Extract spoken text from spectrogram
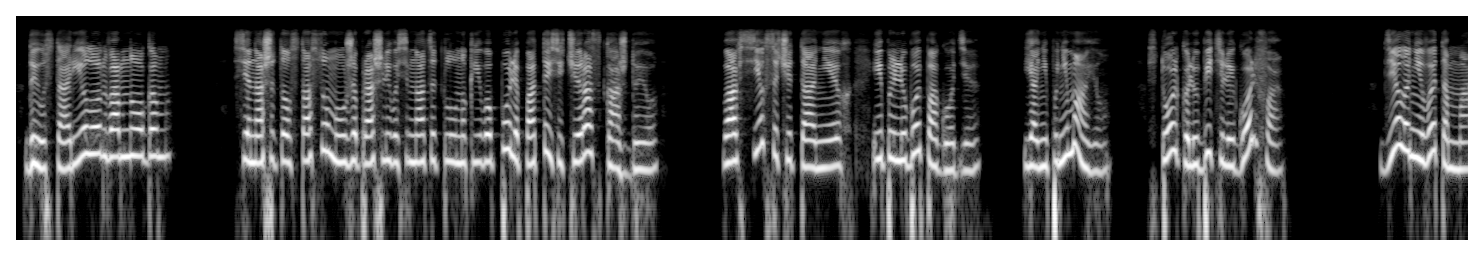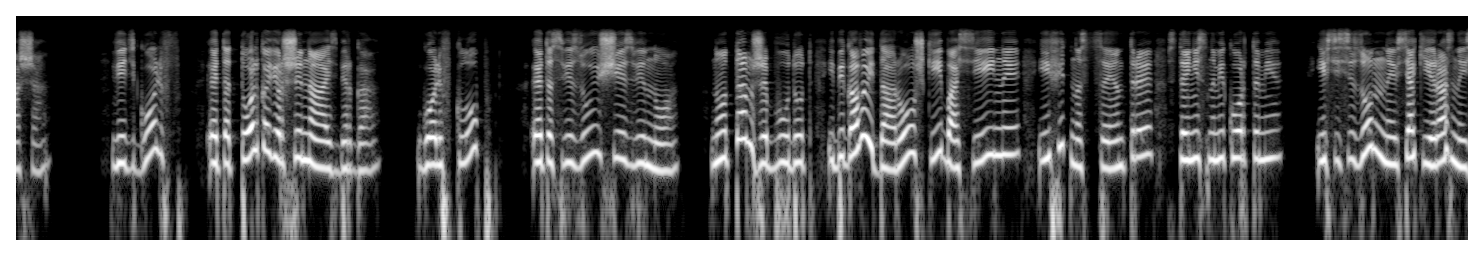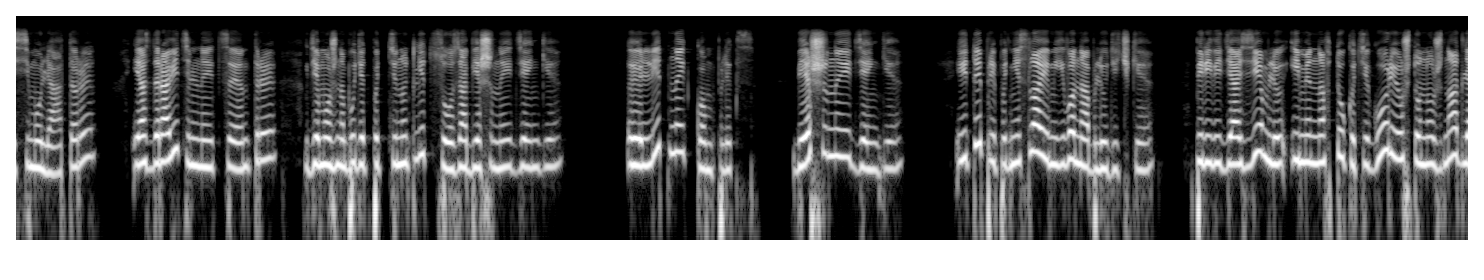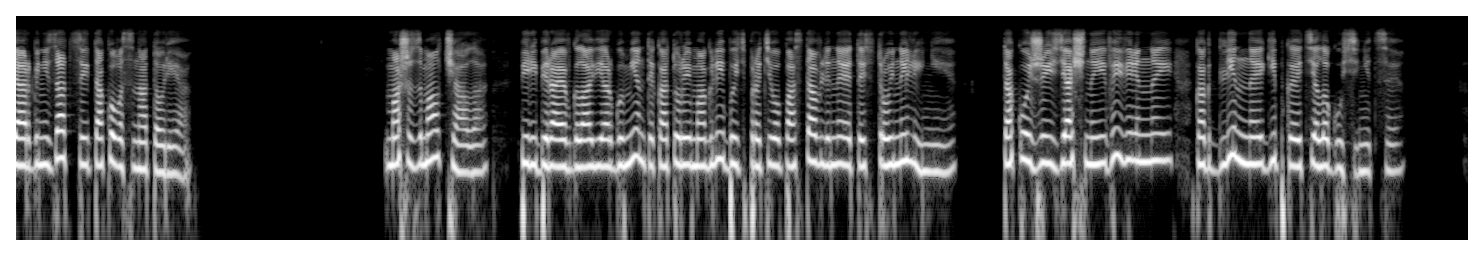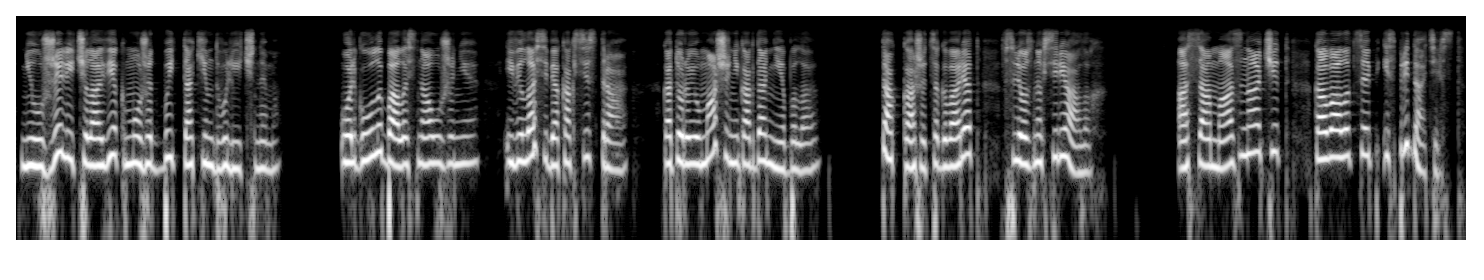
Да и устарел он во многом. Все наши толстосумы уже прошли 18 лунок его поля по тысяче раз каждую. Во всех сочетаниях и при любой погоде. Я не понимаю, столько любителей гольфа? Дело не в этом, Маша. Ведь гольф – это только вершина айсберга. Гольф-клуб – это связующее звено, но там же будут и беговые дорожки, и бассейны, и фитнес-центры с теннисными кортами, и всесезонные всякие разные симуляторы, и оздоровительные центры, где можно будет подтянуть лицо за бешеные деньги. Элитный комплекс. Бешеные деньги. И ты преподнесла им его на блюдечке, переведя землю именно в ту категорию, что нужна для организации такого санатория. Маша замолчала, перебирая в голове аргументы, которые могли быть противопоставлены этой стройной линии, такой же изящной и выверенной, как длинное гибкое тело гусеницы. Неужели человек может быть таким двуличным? Ольга улыбалась на ужине и вела себя как сестра, которой у Маши никогда не было. Так, кажется, говорят в слезных сериалах. А сама, значит, ковала цепь из предательств.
